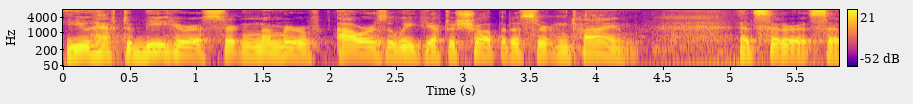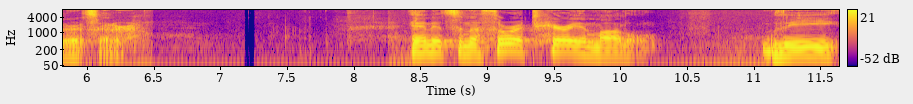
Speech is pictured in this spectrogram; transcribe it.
You have to be here a certain number of hours a week, you have to show up at a certain time etc., etc., etc. And it's an authoritarian model. The,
